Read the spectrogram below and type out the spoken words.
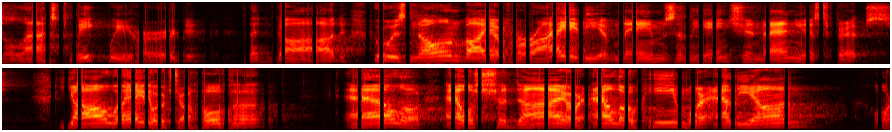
So last week we heard that God, who is known by a variety of names in the ancient manuscripts, Yahweh or Jehovah, El or El Shaddai or Elohim or Elyon or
